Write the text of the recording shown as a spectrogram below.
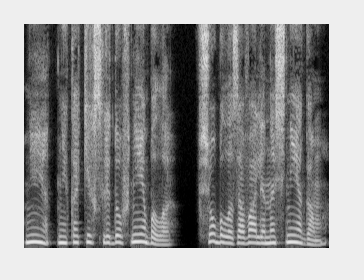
Нет, никаких следов не было. Все было завалено снегом.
